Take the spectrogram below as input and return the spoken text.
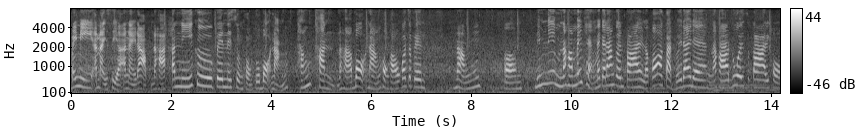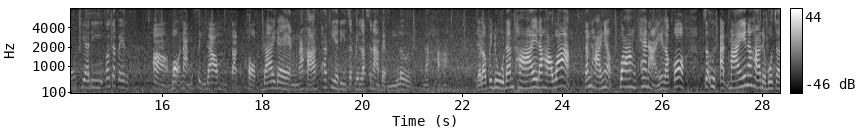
ไม่มีอันไหนเสียอันไหนดับนะคะ อันนี้คือเป็นในส่วนของตัวเบาะหนังทั้งคันนะคะ เบาะหนังของเขาก็จะเป็นหนังนิ่มๆนะคะ ไม่แข็งไม่กระด้างเกินไป แล้วก็ตัดด้วยด้ายแดงนะคะ ด้วยสไตล์ของ TRD ก็จะเป็นเบาะหนังสีดำตัดขอบด้ายแดงนะคะ ถ้า TRD จะเป็นลักษณะแบบนี้เลยนะคะ เดี๋ยวเราไปดูด้านท้ายนะคะว่า ด้านท้ายเนี่ยกว้างแค่ไหนแล้วก็จะอึดอัดไหมนะคะ เดี๋ยวโบจะ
